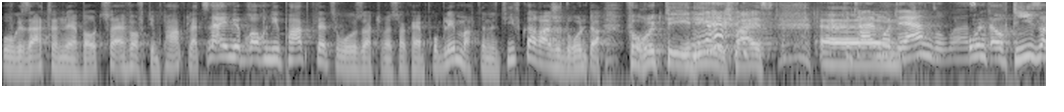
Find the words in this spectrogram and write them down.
wo wir gesagt haben, der baut zwar einfach auf dem Parkplatz. Nein, wir brauchen die Parkplätze. Wo wir gesagt haben, das ist doch kein Problem, macht eine Tiefgarage drunter. Verrückte Idee, ich weiß. Total ähm, modern sowas. Und auch diese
